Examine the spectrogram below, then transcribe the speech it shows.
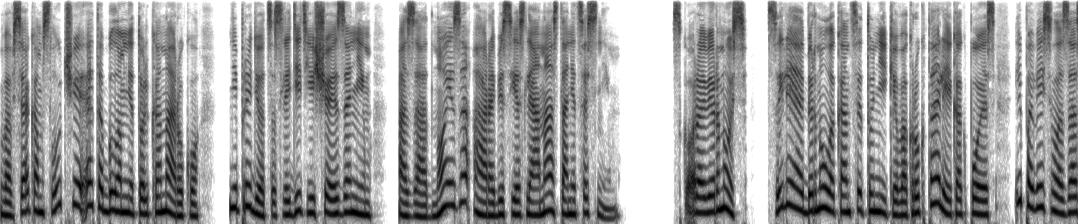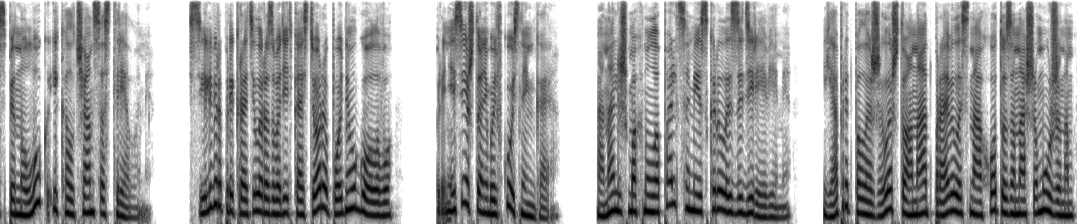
Во всяком случае, это было мне только на руку. Не придется следить еще и за ним, а заодно и за Арабис, если она останется с ним. «Скоро вернусь». Цилия обернула концы туники вокруг талии, как пояс, и повесила за спину лук и колчан со стрелами. Сильвер прекратил разводить костер и поднял голову. Принеси что-нибудь вкусненькое». Она лишь махнула пальцами и скрылась за деревьями. Я предположила, что она отправилась на охоту за нашим ужином.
